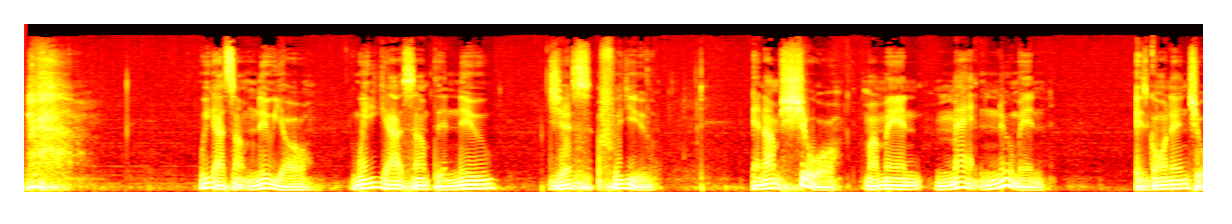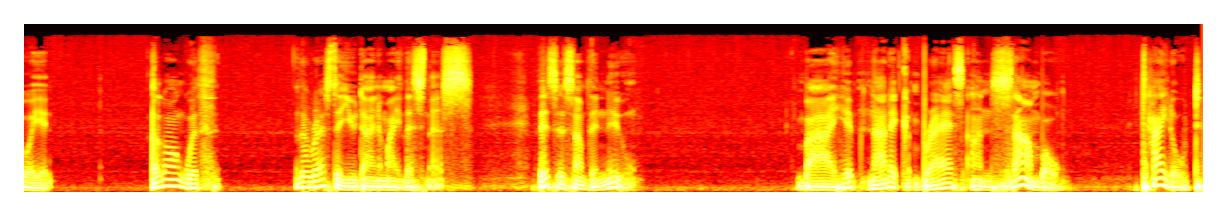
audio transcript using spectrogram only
we got something new, y'all. We got something new just for you. And I'm sure my man Matt Newman is going to enjoy it, along with the rest of you Dynamite listeners. This is something new by Hypnotic Brass Ensemble titled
